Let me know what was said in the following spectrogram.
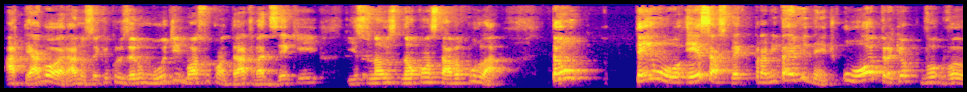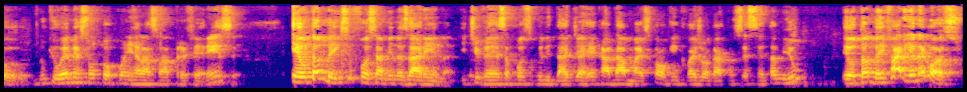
Até agora, a não ser que o Cruzeiro mude e mostre o contrato, vai dizer que isso não, não constava por lá. Então, tem um, esse aspecto, para mim, está evidente. O outro é que eu vou, vou, do que o Emerson tocou em relação à preferência, eu também, se fosse a Minas Arena e tivesse a possibilidade de arrecadar mais com alguém que vai jogar com 60 mil, eu também faria negócio.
